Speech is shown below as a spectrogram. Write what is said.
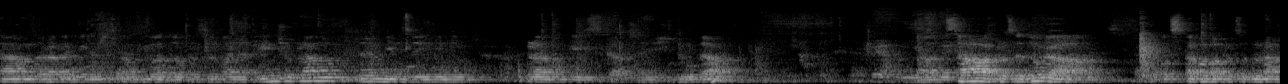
Tam Rada Gminy przystąpiła do opracowania pięciu planów, w tym między innymi planu wiejska, część druga. A Cała procedura, podstawowa procedura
